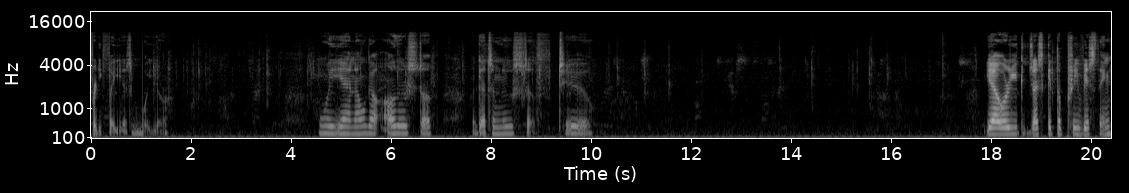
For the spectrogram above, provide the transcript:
Freddy Fayez Boyer. Well, yeah, now we got other stuff. We got some new stuff too. Yeah, or you could just get the previous thing.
